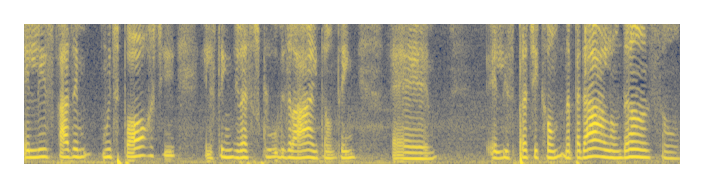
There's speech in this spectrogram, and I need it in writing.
Eles fazem muito esporte, eles têm diversos clubes lá, então tem. É, eles praticam, né, pedalam, dançam,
